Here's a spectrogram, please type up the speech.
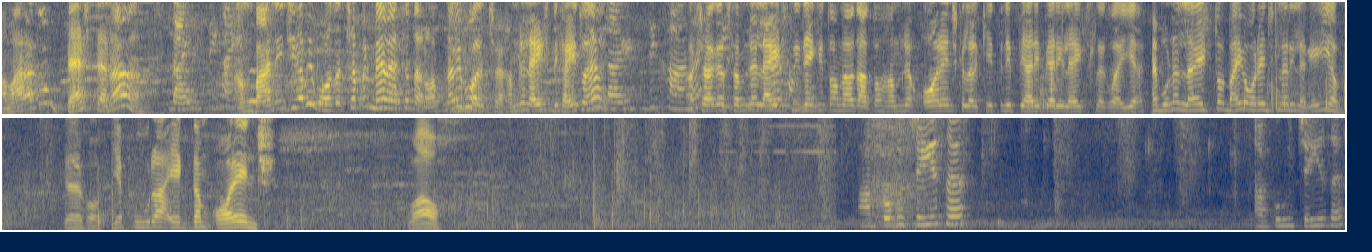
हमारा तो बेस्ट है ना। लाइट्स दिखाई अंबानी जी का भी बहुत अच्छा पर मैं वैसे था रहा हूँ अपना भी बहुत अच्छा है। हमने लाइट्स दिखाई तो है। लाइट्स दिखाना अच्छा अगर सबने लाइट्स नहीं देखी तो मैं बताता हूँ हमने ऑरेंज कलर की इतनी प्यारी प्यारी लाइट्स लगवाई है। मैं बोला लाइट तो भाई ऑरेंज कलर ही लगेगी अब। ये देखो ये पूरा एकदम ऑरेंज वाह आपको कुछ चाहिए सर आपको कुछ चाहिए सर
